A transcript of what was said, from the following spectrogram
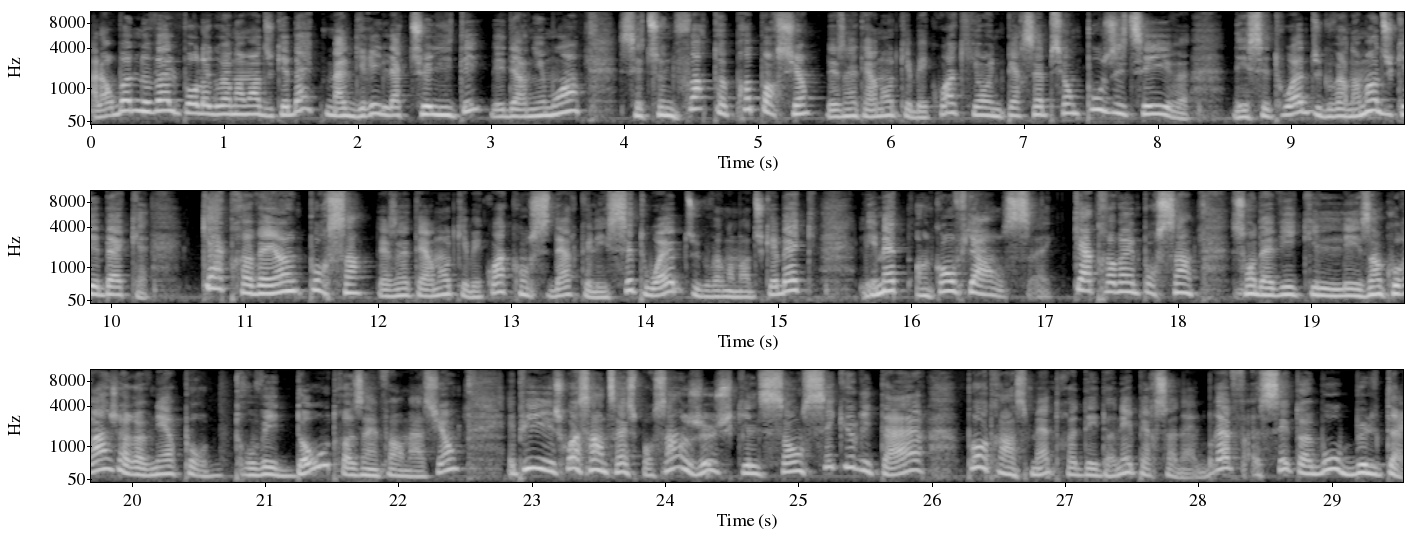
Alors, bonne nouvelle pour le gouvernement du Québec, malgré l'actualité des derniers mois, c'est une forte proportion des internautes québécois qui ont une perception positive des sites web du gouvernement du Québec. 81% des internautes québécois considèrent que les sites web du gouvernement du Québec les mettent en confiance. 80% sont d'avis qu'ils les encouragent à revenir pour trouver d'autres informations. Et puis 76% jugent qu'ils sont sécuritaires pour transmettre des données personnelles. Bref, c'est un beau bulletin.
